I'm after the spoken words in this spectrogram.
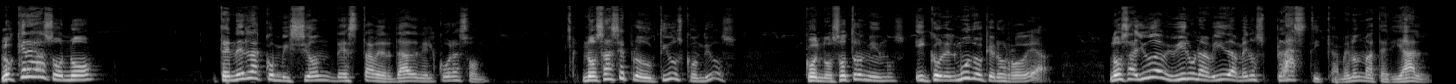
Lo creas o no, tener la convicción de esta verdad en el corazón nos hace productivos con Dios, con nosotros mismos y con el mundo que nos rodea. Nos ayuda a vivir una vida menos plástica, menos material,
